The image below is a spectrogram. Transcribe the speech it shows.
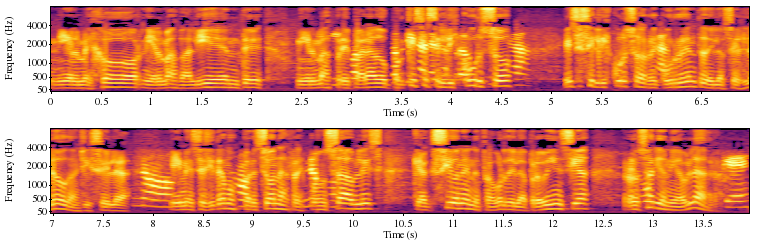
ni el mejor, ni el más valiente, ni el más preparado, porque ese es el discurso... Ese es el discurso recurrente de los eslogans, Gisela. y necesitamos personas responsables que accionen en favor de la provincia. Rosario, ni hablar. ¿Qué?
